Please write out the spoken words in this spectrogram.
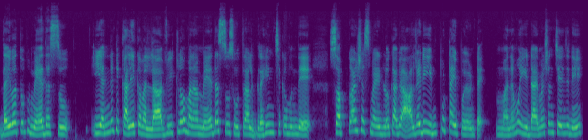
దైవత్వపు మేధస్సు ఈ అన్నిటి కలయిక వల్ల వీటిలో మన మేధస్సు సూత్రాలు గ్రహించక ముందే సబ్ కాన్షియస్ మైండ్లోకి అవి ఆల్రెడీ ఇన్పుట్ అయిపోయి ఉంటాయి. మనము ఈ డైమెన్షన్ చేంజ్ని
